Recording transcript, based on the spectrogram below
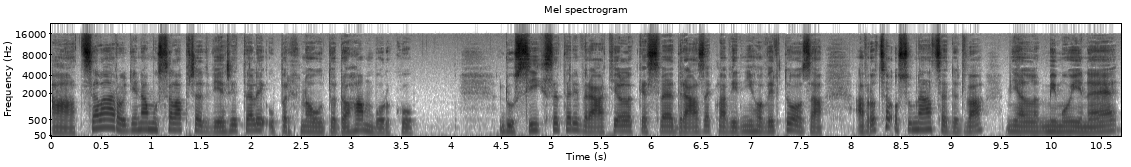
a celá rodina musela před věřiteli uprchnout do Hamburku. Dusík se tedy vrátil ke své dráze klavírního virtuoza a v roce 1802 měl mimo jiné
